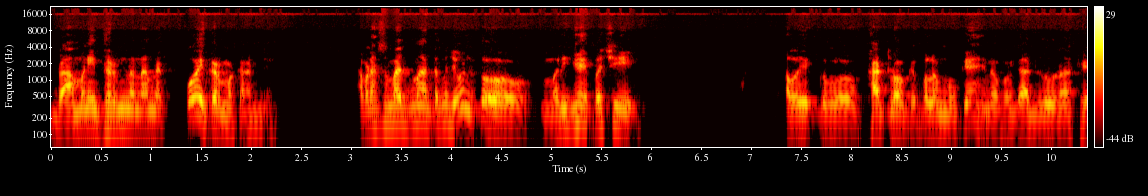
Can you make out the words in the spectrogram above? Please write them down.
બ્રાહ્મણી ધર્મના નામે કોઈ કર્મકાંડ નહીં. આપણા સમાજમાં તમે જુઓ ને તો મરી જાય પછી આવો એક ખાટલો કે પલંગ મૂકે, એના ઉપર ગાદલું નાખે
